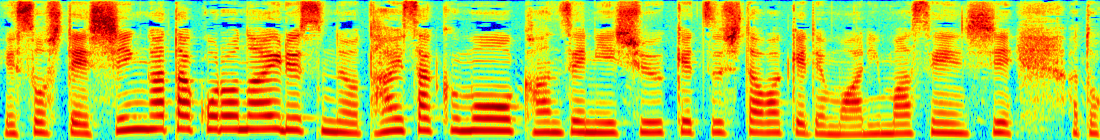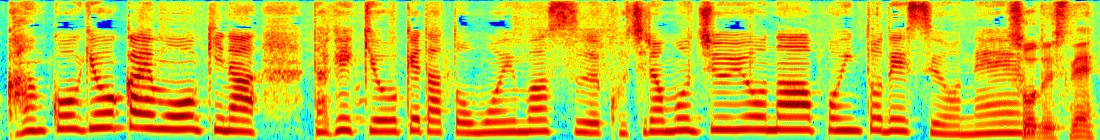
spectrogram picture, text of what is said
えそして新型コロナウイルスの対策も完全に終結したわけでもありませんしあと観光業界も大きな打撃を受けたと思います。こちらも重要なポイントですよね。そうですね。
